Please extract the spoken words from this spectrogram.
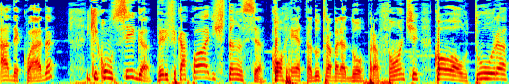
adequada e que consiga verificar qual a distância correta do trabalhador para a fonte, qual a altura,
